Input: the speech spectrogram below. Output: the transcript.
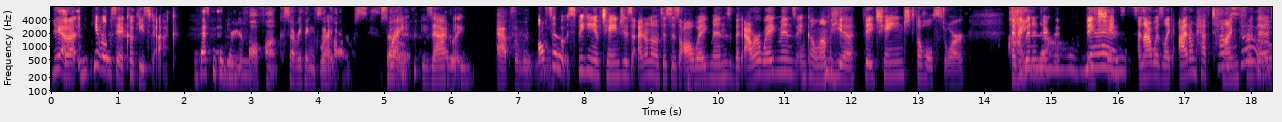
Yeah, But you can't really say a cookie stack. that's because you're in your mm. fall funk, so everything's looks like Right. carbs. So right. Exactly. Everything- absolutely. Also, speaking of changes, I don't know if this is all Wegmans, but our Wegmans in Columbia, they changed the whole store. Have you I been in there? know, They changed, and I was like, I don't have How time for this.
